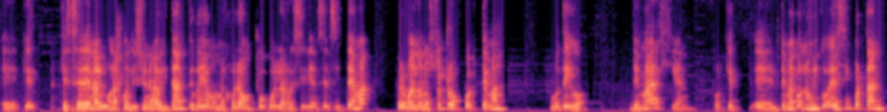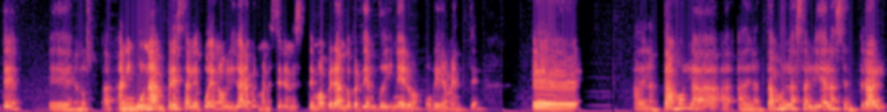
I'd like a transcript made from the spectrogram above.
que que se den algunas condiciones habilitantes que hayamos mejorado un poco la resiliencia del sistema, pero cuando nosotros por temas, como digo, de margen, porque eh, el tema económico es importante, eh, a, ninguna empresa le pueden obligar a permanecer en el sistema operando perdiendo dinero, obviamente. Eh, adelantamos, la, adelantamos la salida de la central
